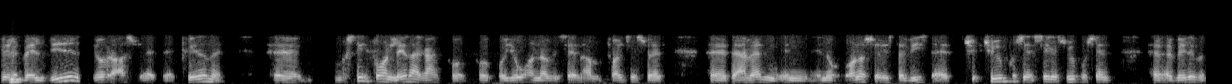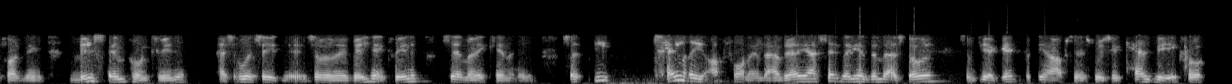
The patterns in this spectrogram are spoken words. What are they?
Vil vel vide, jo det også, at kvinderne øh, måske får en lettere gang på, på, på jorden, når vi taler om folketingsvalg. Øh, der har været en, en undersøgelse, der viste, at 20 procent, cirka 20 procent af vælgerbefolkningen vil stemme på en kvinde. Altså uanset, øh, så vil man vælge en kvinde, selvom man ikke kender hende. Så de talrige opfordringer, der har været, jeg har selv været en dem, der har stået som dirigent for de her opstillingsmusikere, kan vi ikke få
